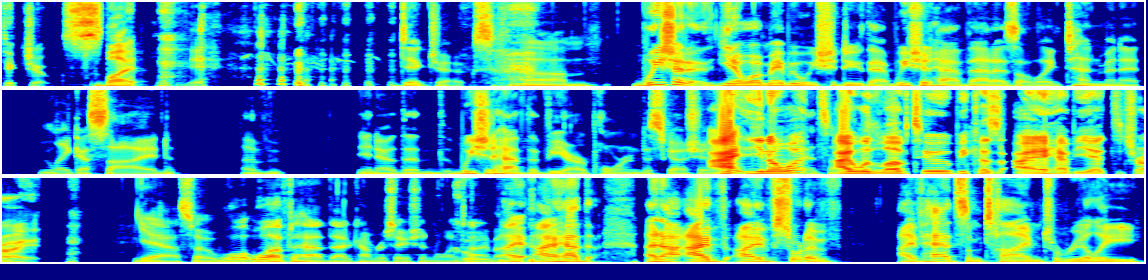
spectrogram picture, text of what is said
Dick jokes. but dick jokes. Um, we should, you know what? Maybe we should do that. We should have that as a like ten minute like aside of, you know, the we should have the VR porn discussion. I, you know what? At some I would love to because I have yet to try it. yeah, so we'll we'll have to have that conversation one Cool. time. I I had, and I, I've I've sort of I've had some time to really,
